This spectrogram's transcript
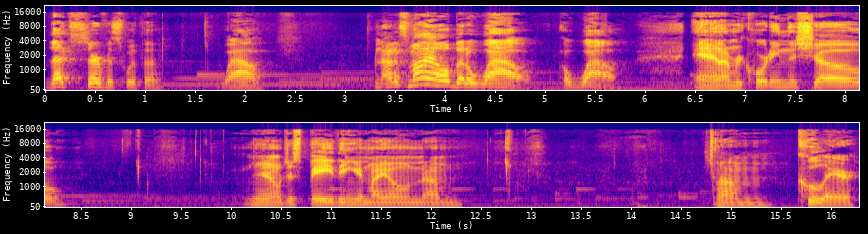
that's service with a wow. Not a smile, but a wow. A wow. And I'm recording this show, you know, just bathing in my own um, um, cool air,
